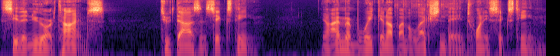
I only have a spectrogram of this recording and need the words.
see the New York Times, 2016. You know, I remember waking up on election day in 2016,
